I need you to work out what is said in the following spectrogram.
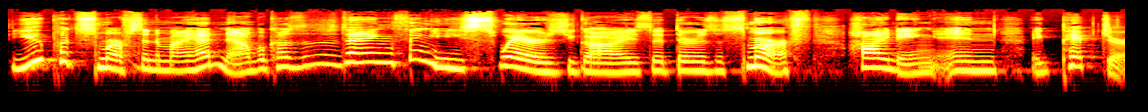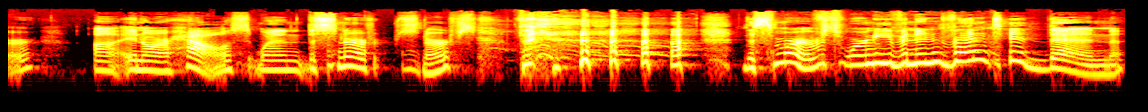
you put Smurfs into my head now because of the dang thing. He swears, you guys, that there is a Smurf hiding in a picture uh, in our house when the Snurf Snurfs the Smurfs weren't even invented then.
